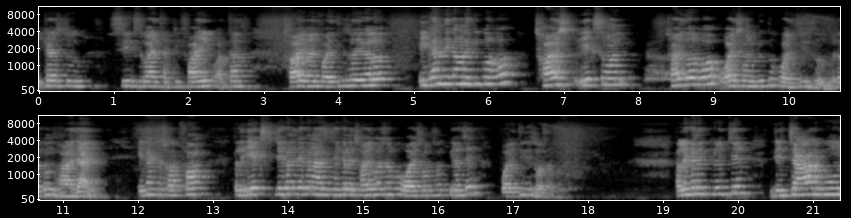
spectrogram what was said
Equals to six by thirty five অর্থাৎ ছয় বাই পঁয়ত্রিশ হয়ে গেল। এখান থেকে আমরা কি করব? ছয় এক্স সমান ছয় ধরবো ওয়াই সমান কিন্তু পঁয়ত্রিশ ধরবো। এরকম ধরা যায়? এটা একটা শর্ট ফর্ম তাহলে এক্স যেখানে যেখানে আছে, সেখানে ছয় বসাবো ওয়াই সমান সমান কি আছে? পঁয়ত্রিশ বসাবো। তাহলে এখানে কি হচ্ছে? যে চার গুণ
